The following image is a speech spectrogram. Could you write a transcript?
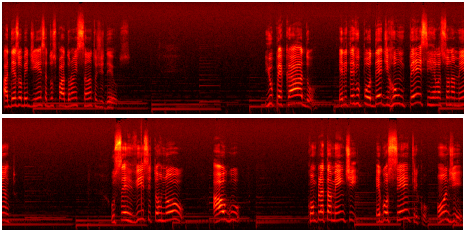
a desobediência dos padrões santos de Deus. E o pecado, ele teve o poder de romper esse relacionamento. O servir se tornou algo completamente egocêntrico, onde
